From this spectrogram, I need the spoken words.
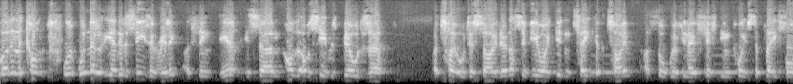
Well, in the con- we'll, we'll, know at the end of the season, really. I think yeah, it's um, obviously it was billed as a, a title decider. That's a view I didn't take at the time. I thought with you know 15 points to play for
